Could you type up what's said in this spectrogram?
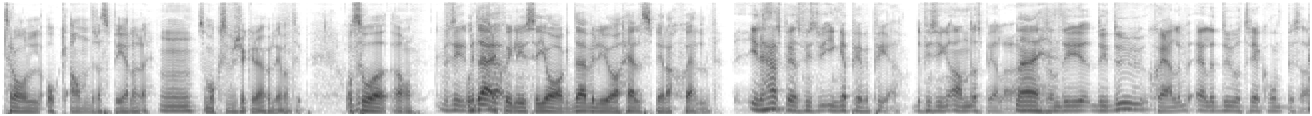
troll och andra spelare Mm. som också försöker överleva typ. Och så, ja. Precis, Och där här, skiljer sig jag, där vill jag helst spela själv. I det här spelet finns det ju inga PVP, det finns ju inga andra spelare. Nej. Utan det, är, det är du själv, eller du och tre kompisar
